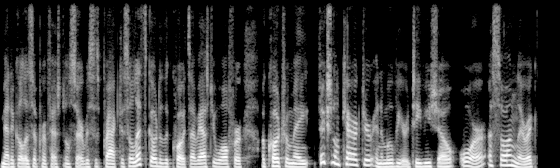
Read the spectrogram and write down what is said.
medical as a professional services practice. So let's go to the quotes. I've asked you all for a quote from a fictional character in a movie or a TV show or a song lyric.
